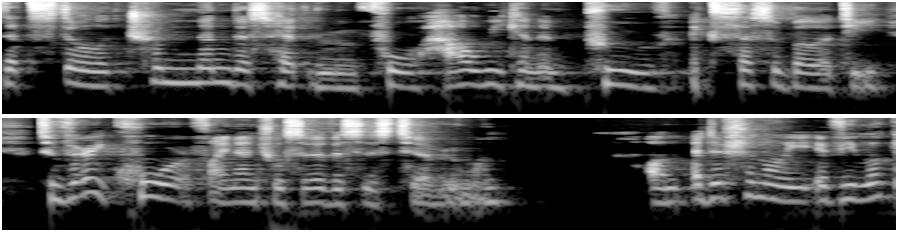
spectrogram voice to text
That's still a tremendous headroom for how we can improve accessibility to very core financial services to everyone. Um, additionally, if you look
